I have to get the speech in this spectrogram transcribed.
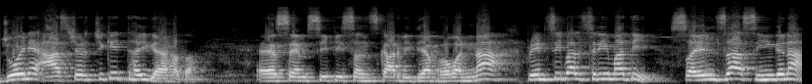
જોઈને આશ્ચર્યચકિત થઈ ગયા હતા. એસએમસીપી સંસ્કાર વિદ્યા ભવનના પ્રિન્સિપાલ શ્રીમતી શૈલજા સિંઘના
